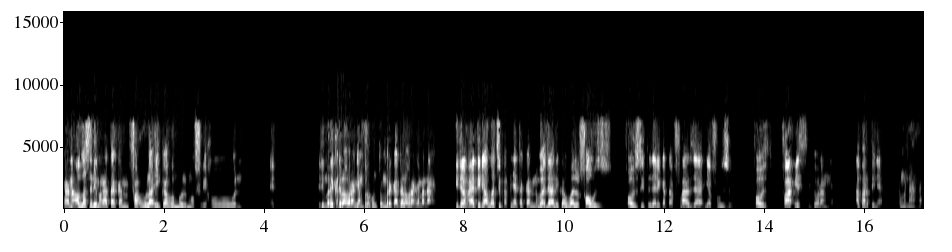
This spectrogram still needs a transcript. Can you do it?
karena Allah sendiri mengatakan faulaika humul muflihun. Jadi mereka adalah orang yang beruntung, mereka adalah orang yang menang. Di dalam ayat ini Allah juga menyatakan wadalika wal fauz. Fauz itu dari kata faza yafuzu. Fauz, faiz itu orangnya. Apa artinya? Kemenangan.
